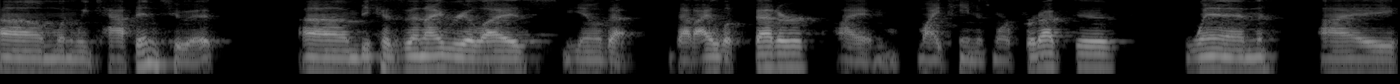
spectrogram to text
um, when we tap into it um, because then I realize you know that that I look better. I my team is more productive when I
